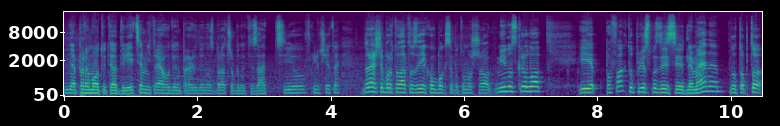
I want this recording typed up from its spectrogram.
не перемотуйте, а дивіться, мені треба годину перегляду назбирати, щоб монетизацію включити. До речі, Бортолато заїхав в бокси, бо тому що мінус крило. І по факту плюс позиція для мене. Ну тобто,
